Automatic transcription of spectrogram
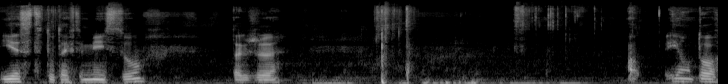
jest tutaj w tym miejscu. Także ją to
